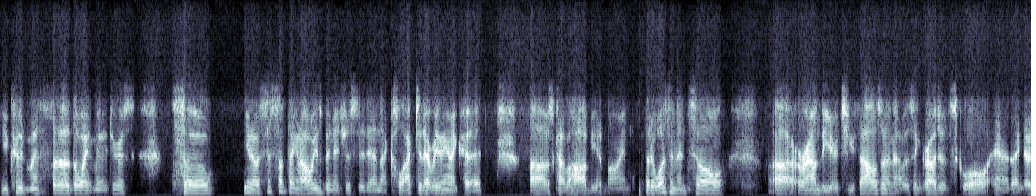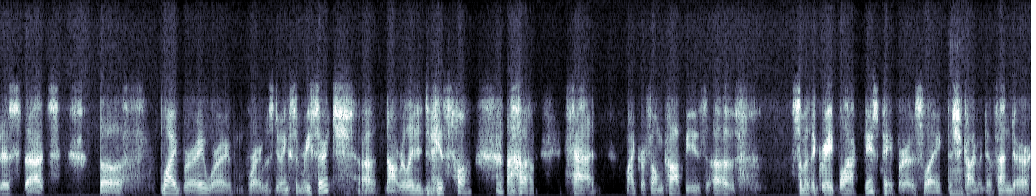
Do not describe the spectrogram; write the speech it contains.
you could with uh, the white majors. So, you know, it's just something I'd always been interested in. I collected everything I could. Uh, it was kind of a hobby of mine. But it wasn't until uh, around the year 2000. I was in graduate school, and I noticed that the library where I where I was doing some research, uh, not related to baseball, uh, had microfilm copies of some of the great black newspapers like the Chicago Defender,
